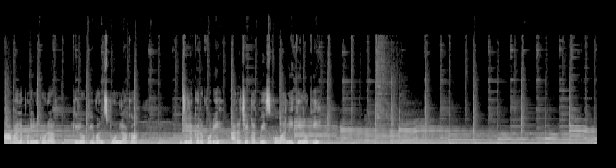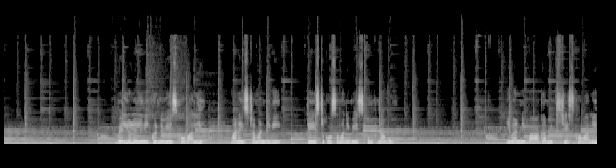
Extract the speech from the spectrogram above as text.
ఆవాల పొడిని కూడా కిలోకి వన్ స్పూన్ లాగా జీలకర్ర పొడి అరచెటాకు వేసుకోవాలి కిలోకి. వెల్లుల్లిని కొన్ని వేసుకోవాలి. మన ఇష్టం అండి టేస్ట్ కోసం అని వేసుకుంటున్నాము. ఇవన్నీ బాగా మిక్స్ చేసుకోవాలి.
